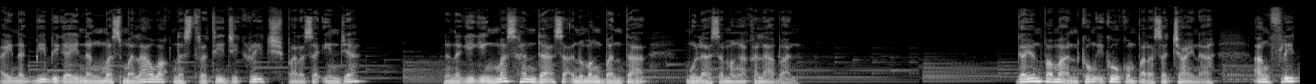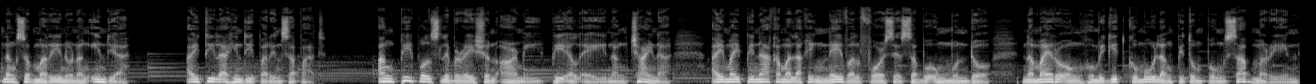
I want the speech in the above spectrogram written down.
ay nagbibigay ng mas malawak na strategic reach para sa India na nagiging mas handa sa anumang banta mula sa mga kalaban. Gayunpaman kung ikukumpara sa China, ang fleet ng submarino ng India ay tila hindi pa rin sapat. Ang People's Liberation Army, PLA, ng China ay may pinakamalaking naval forces sa buong mundo na mayroong humigit kumulang 70 submarine,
